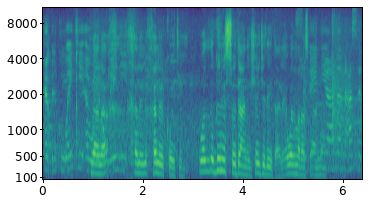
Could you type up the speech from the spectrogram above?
تحب الكويتي أو لا لا. خلي خلي الكويتي. وذوقيني السوداني شيء جديد علي أول مرة أسمع عنه. على العسل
